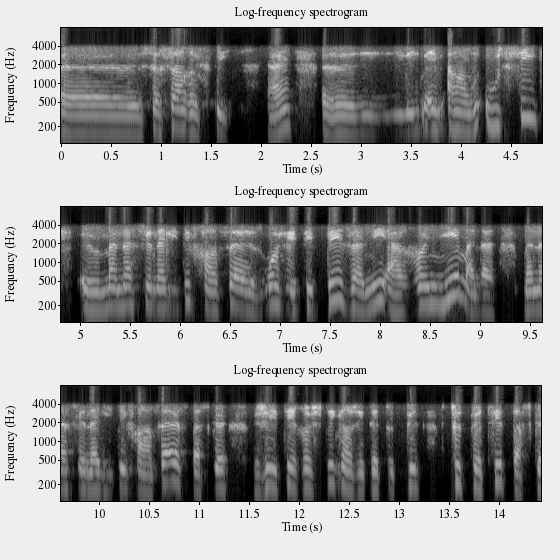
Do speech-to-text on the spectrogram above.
euh, se sent rejetée. Hein? Euh, en- aussi, euh, ma nationalité française. Moi, j'ai été des années à renier ma, na- ma nationalité française parce que j'ai été rejetée quand j'étais toute, petite- toute petite parce que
